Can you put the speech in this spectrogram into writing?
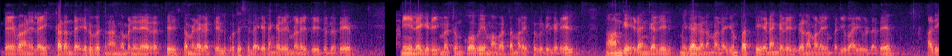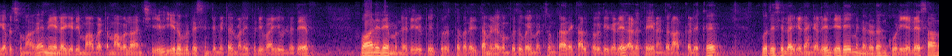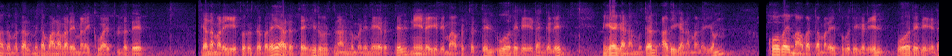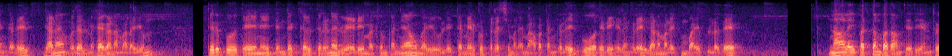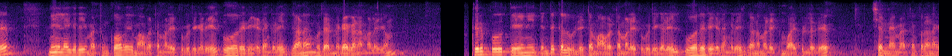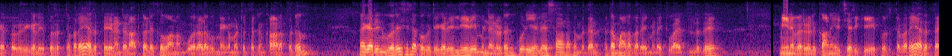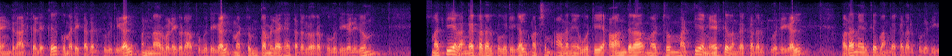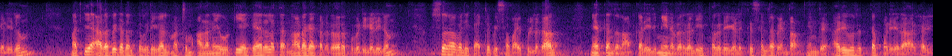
இன்றைய வானிலை கடந்த இருபத்தி நான்கு மணி நேரத்தில் தமிழகத்தில் ஒரு சில இடங்களில் மழை பெய்துள்ளது. நீலகிரி மற்றும் கோவை மாவட்ட மலைப்பகுதிகளில் நான்கு இடங்களில் மிக கனமழையும் பத்து இடங்களில் கனமழையும் பதிவாகியுள்ளது. அதிகபட்சமாக நீலகிரி மாவட்டம் அவலாஞ்சியில் இருபது சென்டிமீட்டர் மழை பதிவாகியுள்ளது. வானிலை முன்னறிவிப்பை பொறுத்தவரை தமிழகம் புதுவை மற்றும் காரைக்கால் பகுதிகளில் அடுத்த இரண்டு நாட்களுக்கு ஒரு சில இடங்களில் இடைமின்னலுடன் கூடிய லேசானது முதல் மிதமான வரை மழைக்கு வாய்ப்புள்ளது. கனமழையை பொறுத்தவரை அடுத்த இருபத்தி நான்கு மணி நேரத்தில் நீலகிரி மாவட்டத்தில் ஓரிரு இடங்களில் மிக கன முதல் அதிகனமழையும் கோவை மாவட்ட மலைப்பகுதிகளில் ஓரிரு இடங்களில் கன முதல் மிக கனமழையும் திருப்பூர் தேனி திண்டுக்கல் திருநெல்வேலி மற்றும் கன்னியாகுமரி உள்ளிட்ட மேற்கு தொடர்ச்சி மலை மாவட்டங்களில் ஓரிரு இடங்களில் கனமழைக்கும் வாய்ப்புள்ளது. நாளை பத்தொன்பதாம் தேதியன்று நீலகிரி மற்றும் கோவை மாவட்ட மலைப்பகுதிகளில் ஓரிரு இடங்களில் கன முதல் மிக கனமழையும் திருப்பூர் தேனி திண்டுக்கல் உள்ளிட்ட மாவட்ட மலைப்பகுதிகளில் ஓரிரு இடங்களில் கனமழைக்கும் வாய்ப்புள்ளது. சென்னை மற்றும் புறநகர் பகுதிகளை பொறுத்தவரை அடுத்த இரண்டு நாட்களுக்கு வானம் ஓரளவு மேகமூட்டத்துடன் காணப்படும். நகரின் ஒரு சில பகுதிகளில் இடைமின்னலுடன் கூடிய லேசானது முதல் மிதமான வரை மழைக்கு வாய்ப்புள்ளது. மீனவர்களுக்கான எச்சரிக்கையை பொறுத்தவரை அடுத்த ஐந்து நாட்களுக்கு குமரி கடல் பகுதிகள் மன்னார் வளைகுடா பகுதிகள் மற்றும் தமிழக கடலோர பகுதிகளிலும் மத்திய வங்கக்கடல் பகுதிகள் மற்றும் அதனை ஒட்டிய ஆந்திரா மற்றும் மத்திய மேற்கு வங்கக்கடல் பகுதிகள் வடமேற்கு வங்கக்கடல் பகுதிகளிலும் மத்திய அரபிக்கடல் பகுதிகள் மற்றும் அதனை ஒட்டிய கேரள கர்நாடக கடலோர பகுதிகளிலும் சூறாவளி காற்று வீச வாய்ப்புள்ளதால் மேற்கண்ட நாட்களில் மீனவர்கள் இப்பகுதிகளுக்கு செல்ல வேண்டாம் என்று அறிவுறுத்தப்படுகிறார்கள்.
